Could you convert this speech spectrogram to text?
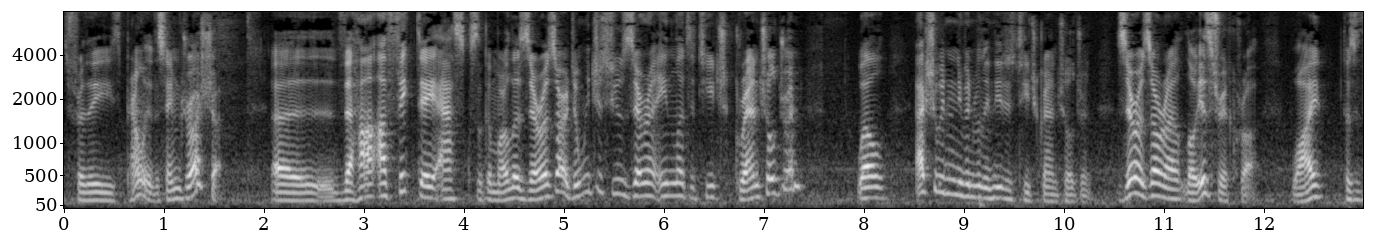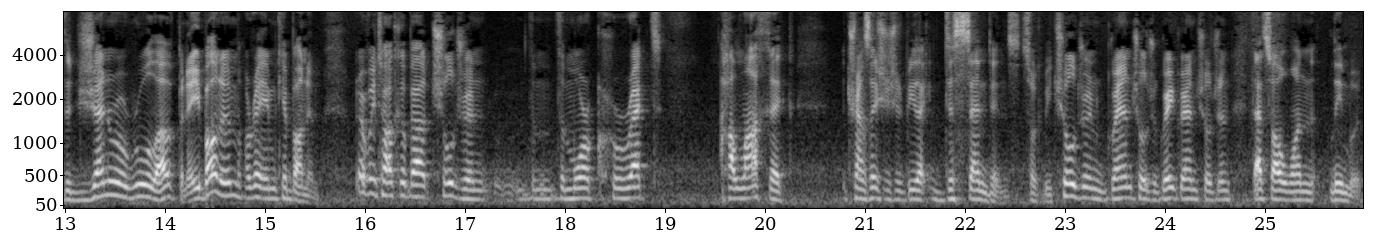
for the apparently the same drasha. Uh, the Ha'afikte asks the Gemara, Zera Zar, don't we just use Zera la to teach grandchildren? Well, actually, we didn't even really need to teach grandchildren. Zera Zara lo Isrikra. Why? Because of the general rule of B'nai Banim, Hareim Kebanim. Whenever we talk about children, the, the more correct halachic translation should be like descendants. So it could be children, grandchildren, great grandchildren. That's all one limud.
